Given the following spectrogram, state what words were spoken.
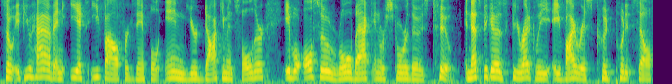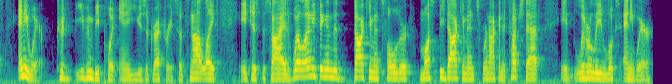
So if you have an exe file, for example, in your documents folder, it will also roll back and restore those too. And that's because theoretically a virus could put itself anywhere could even be put in a user directory. So it's not like it just decides, well, anything in the documents folder must be documents. We're not going to touch that. It literally looks anywhere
